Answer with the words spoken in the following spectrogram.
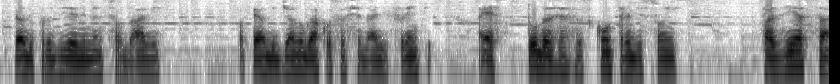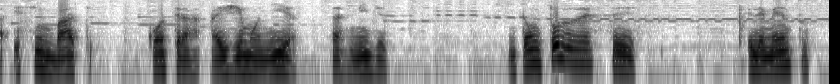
o papel de produzir alimentos saudáveis, o papel de dialogar com a sociedade frente a essa, todas essas contradições, fazer essa, esse embate contra a hegemonia das mídias. Então todos esses elementos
